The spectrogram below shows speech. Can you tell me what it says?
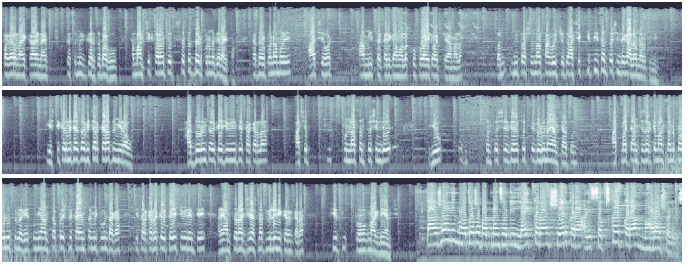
पगार नाही काय नाही कसं मी घरचं बागू ह्या मानसिक चालवा तो सतत दडपणमध्ये राहायचा. त्या दडपणामुळे आज शेवट आम्ही सहकारी कामाला खूप वाईट वाटते आम्हाला. पण मी प्रशासनाला सांगू इच्छितो असे किती संतोष शिंदे घालवणार तुम्ही? एस टी कर्मचाऱ्याचा विचार करा तुम्ही राहू हात जोडून कळकळीची विनंती सरकारला. असे पुन्हा संतोष शिंदे हे संतोष शिंदे कृत्य घडू नये आमच्या हातून. आत्महत्या आमच्यासारख्या माणसानं पाऊल उचलू नये तुम्ही आमचा प्रश्न कायमचा मिटवून टाका. ही सरकारला कळकळीची विनंती आहे आणि आमचं राज्य शासनात विलिनीकरण करा. हीच प्रमुख मागणी आहे आमची. ताज्या आणि महत्त्वाच्या बातम्यांसाठी लाईक करा शेअर करा आणि सबस्क्राईब करा महाराष्ट्र न्यूज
